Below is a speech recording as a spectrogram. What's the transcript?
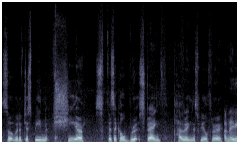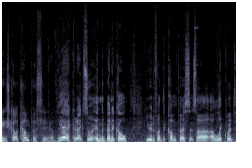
So it would have just been sheer physical brute strength powering this wheel through. And they've each got a compass here, have they? Yeah, correct. So in the binnacle, you would have had the compass. It's a, a, liquid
